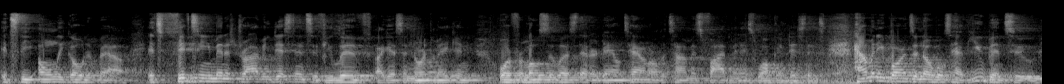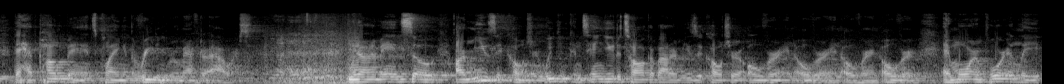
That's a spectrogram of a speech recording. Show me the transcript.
It's the only Golden Bough. It's 15 minutes driving distance if you live, I guess, in North Macon, or for most of us that are downtown all the time, it's five minutes walking distance. How many Barnes & Nobles have you been to that have punk bands playing in the reading room after hours? You know what I mean? So our music culture, we can continue to talk about our music culture over and over and over and over. And more importantly,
